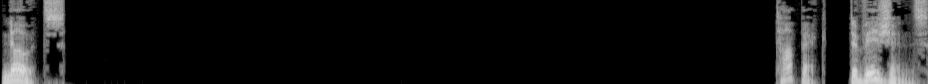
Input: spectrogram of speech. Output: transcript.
Notes Divisions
